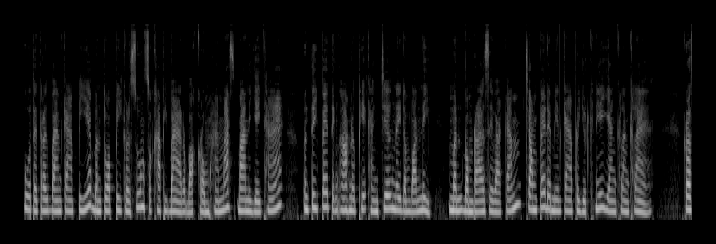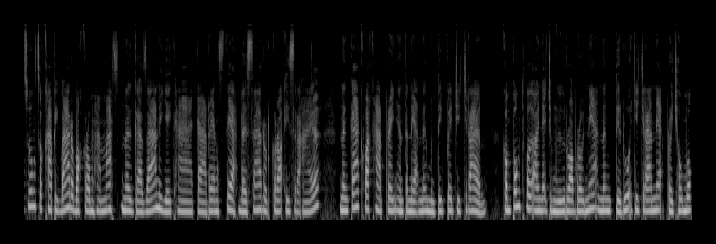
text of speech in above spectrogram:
គួរតែត្រូវបានការពារបន្ទាប់ពីក្រសួងសុខាភិបាលរបស់ក្រុមហាម៉ាស់បាននិយាយថាមន្ទីរពេទ្យទាំងអស់នៅភូមិខាងជើងនៃតំបន់នេះមិនបម្រើសេវាកម្មចំពេលដែលមានការប្រយុទ្ធគ្នាយ៉ាងខ្លាំងក្លាក្រសួងសុខាភិបាលរបស់ក្រុមហាម៉ាស់នៅហ្គាហ្សានិយាយថាការរាំងស្ទះដោយសាររថក្រោះអ៊ីស្រាអែលនិងការខ្វះខាតប្រេងឥន្ធនៈនៅមន្ទីរពេទ្យជាច្រើន កំពុងធ្វើឲ្យអ្នកជំងឺរាប់រយនាក់និងទារកជាច្រើនអ្នកប្រឈមមុខ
